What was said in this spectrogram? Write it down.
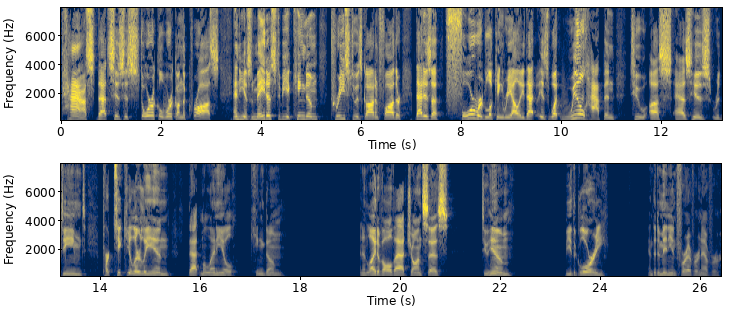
past. That's his historical work on the cross. And he has made us to be a kingdom priest to his God and Father. That is a forward looking reality. That is what will happen to us as his redeemed, particularly in that millennial kingdom. And in light of all that, John says, To him be the glory and the dominion forever and ever.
